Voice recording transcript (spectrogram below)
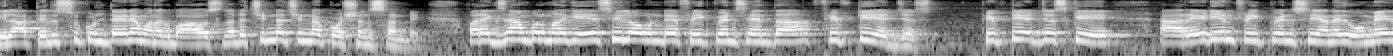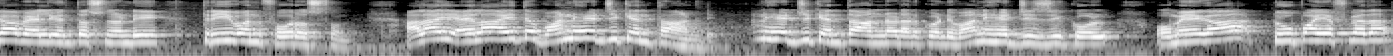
ఇలా తెలుసుకుంటేనే మనకు బాగా వస్తుంది. అంటే చిన్న చిన్న క్వశ్చన్స్ అండి. ఫర్ ఎగ్జాంపుల్ మనకి ఏసీలో ఉండే ఫ్రీక్వెన్సీ ఎంత? Fifty hertz. ఫిఫ్టీ ఎడ్జెస్కి రేడియన్ ఫ్రీక్వెన్సీ అనేది ఒమేగా వాల్యూ ఎంత వస్తుందండి? త్రీ వన్ ఫోర్ వస్తుంది. అలా ఎలా అయితే వన్ హెడ్జ్కి ఎంత అండి? వన్ హెడ్జ్కి ఎంత అన్నాడు అనుకోండి. One hertz is equal omega two pi F కదా?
